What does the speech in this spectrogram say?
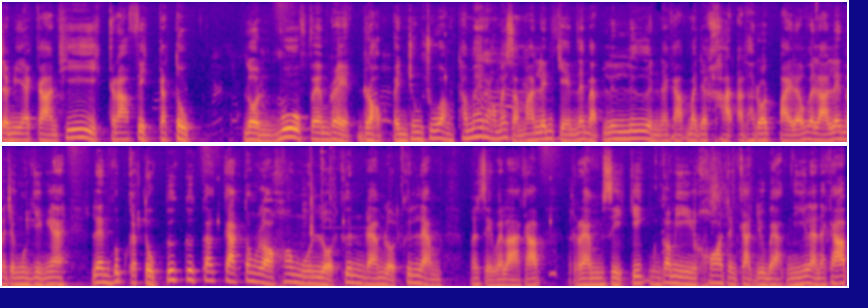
จะมีอาการที่กราฟิกกระตุกหล่นวูบเฟรมเรทดรอปเป็นช่วงๆทำให้เราไม่สามารถเล่นเกมได้แบบลื่นๆนะครับ มันจะขาดอรรถรสไปแล้วเวลาเล่นมันจะงุนงิดไง เล่นปุ๊บกระตุกกึกกึกกักกักต้องรอข้อมูลโหลดขึ้นแรมโหลดขึ้นแรมมันเสียเวลาครับ แรม4กิกมันก็มีข้อจำกัดอยู่แบบนี้แหละนะครับ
